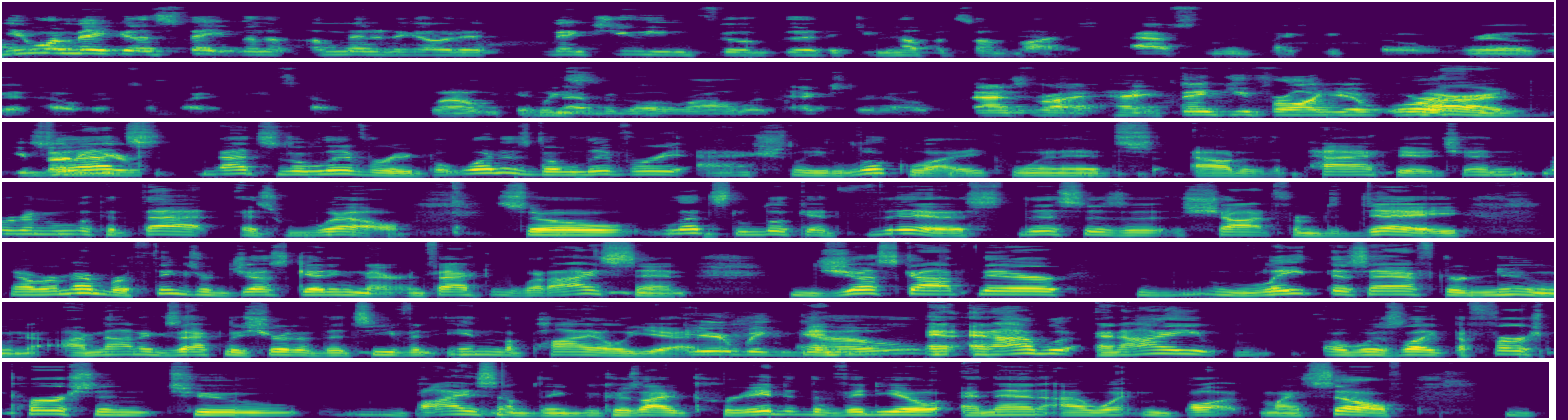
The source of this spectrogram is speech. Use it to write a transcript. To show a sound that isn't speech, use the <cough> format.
You were making a statement a minute ago that makes you even feel good that you're helping somebody. Absolutely makes me feel real good helping somebody needs help. Well, you can we, never go wrong with extra help. That's right. Hey, thank you for all your work. All right. so that's get... that's delivery. But what does delivery actually look like when it's out of the package? And we're going to look at that as well. So let's look at this. This is a shot from today. Now remember, things are just getting there. In fact, what I sent just got there late this afternoon. I'm not exactly sure that it's even in the pile yet. Here we go. And, and, and I w- and I was like the first person to buy something because I created the video and then I went and bought myself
